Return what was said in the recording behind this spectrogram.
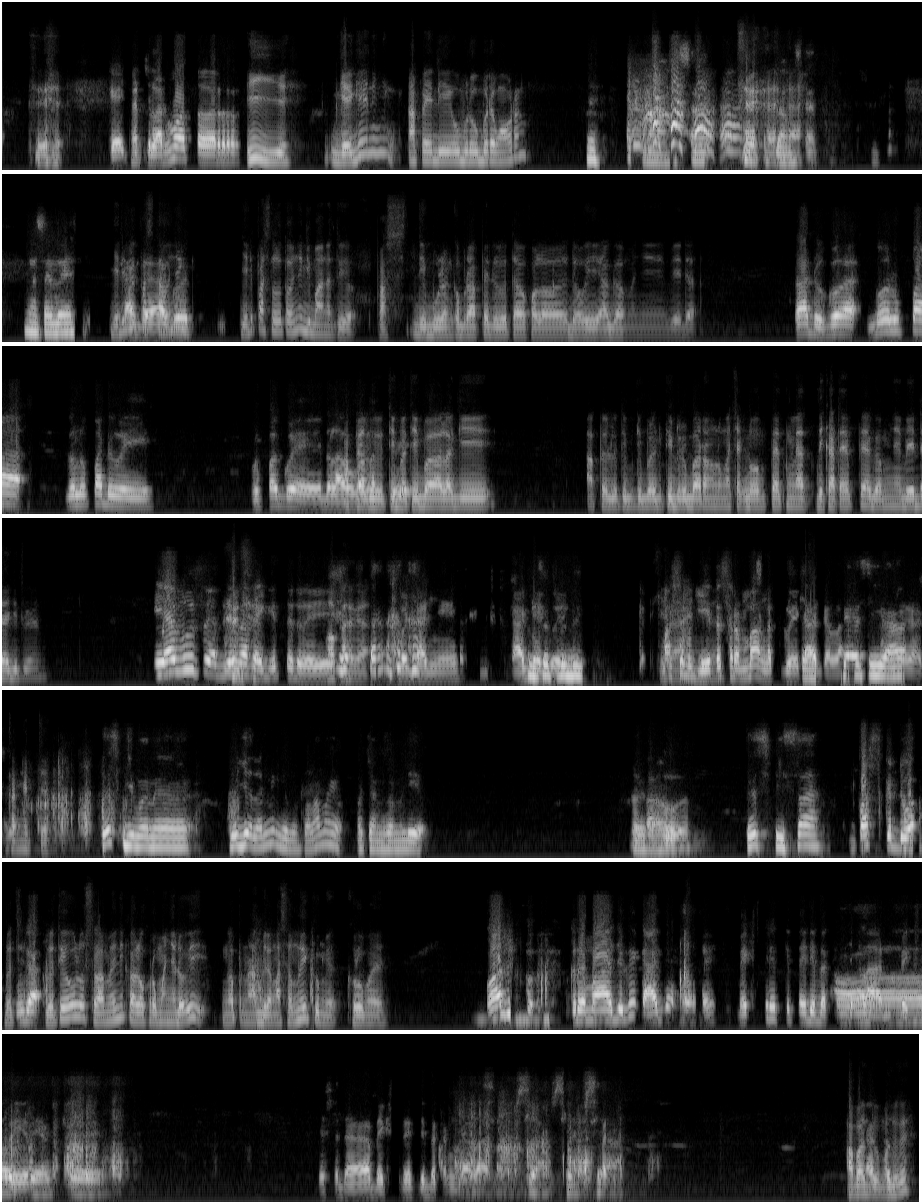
kayak cicilan motor iya. GG nih apa diuber-uber sama orang? Masa, bangsat. Masa bahas. Jadi lu pas tahunnya gue- jadi pas lu tahunnya gimana tuh, yuk? Pas di bulan keberapa dulu tahu kalau doi agamanya beda? aduh gue gue lupa gue lupa doi lupa gue udah lama Apa banget tiba-tiba lagi apa lu tiba-tiba lagi tidur bareng lu ngecek dompet ngeliat di KTP agamanya beda gitu kan? iya buset gak kayak gitu doi Oh kagak. bocahnya kagak Buset, gue masa begitu ya. serem banget gue kagak lah Gak sih, ya. Kagak, kagak. Kan ngecek. Terus gimana? Lu jalanin gak berapa lama yuk pacaran sama dia? Dua Dua tahun Terus pisah. pas kedua Berarti, enggak berarti oh, lu selama ini kalau ke rumahnya doi nggak pernah bilang assalamualaikum ya ke rumahnya? waduh ke rumah aja gue kagak boy. backstreet kita di belakang jalan backstreet oke, oke. ya sudah backstreet di belakang jalan Siap, siap, siap. Apa tuh maksudnya?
